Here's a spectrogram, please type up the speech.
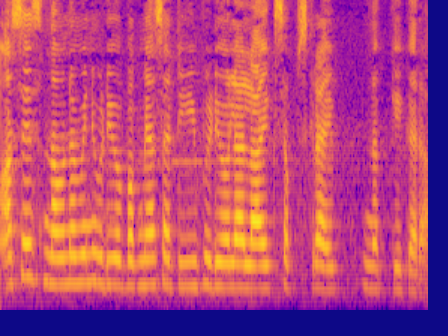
असेच नवनवीन व्हिडिओ बघण्यासाठी व्हिडिओला लाईक सबस्क्राईब नक्की करा.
